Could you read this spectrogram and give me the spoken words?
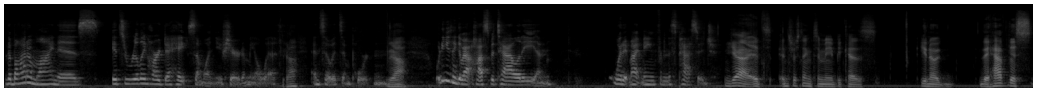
the bottom line is, it's really hard to hate someone you shared a meal with. Yeah. And so it's important. Yeah. What do you think about hospitality and what it might mean from this passage? Yeah, it's interesting to me because, you know, they have this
